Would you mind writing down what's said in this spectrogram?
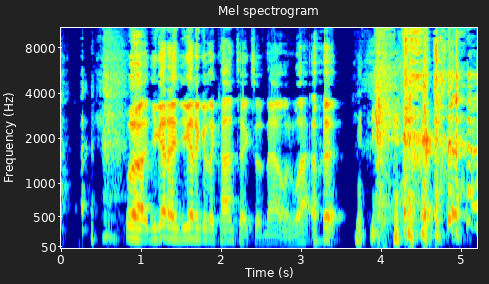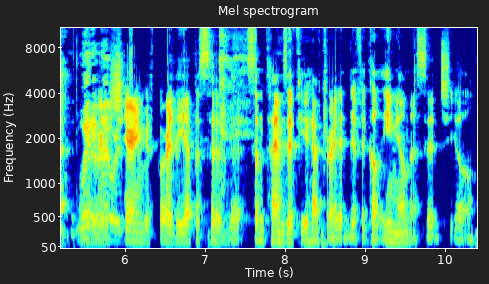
well, you gotta you gotta give the context of that one. What? Wait we were sharing before the episode that sometimes if you have to write a difficult email message, you'll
